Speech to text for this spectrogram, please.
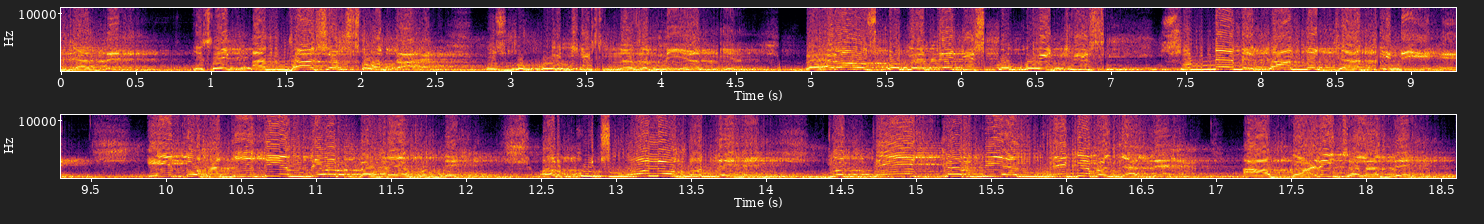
بن جاتے ہیں۔ جیسے ایک اندھا شخص ہوتا ہے، اس کو کوئی چیز نظر نہیں آتی ہے۔ بہرا اس کو کہتے ہیں جس کو کوئی چیز سننے میں، کان میں جاتی نہیں ہے۔ یہ تو حقیقی اندھے اور بہرے ہوتے ہیں، اور کچھ وہ لوگ ہوتے ہیں جو دیکھ کر بھی اندھے کے بن جاتے ہیں۔ آپ گاڑی چلاتے ہیں۔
